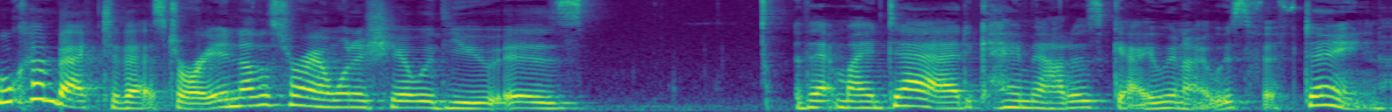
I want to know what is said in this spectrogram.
We'll come back to that story. Another story I want to share with you is that my dad came out as gay when I was 15.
